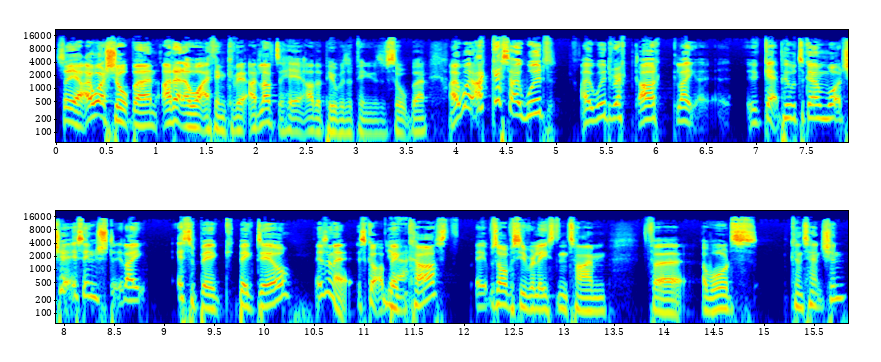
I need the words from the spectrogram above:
so yeah, I watched Saltburn. I don't know what I think of it. I'd love to hear other people's opinions of Saltburn. I would. I guess I would. I would rec- uh, like uh, get people to go and watch it. It's interesting. Like it's a big, big deal, isn't it? It's got a big Yeah. cast. It was obviously released in time for awards contention.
